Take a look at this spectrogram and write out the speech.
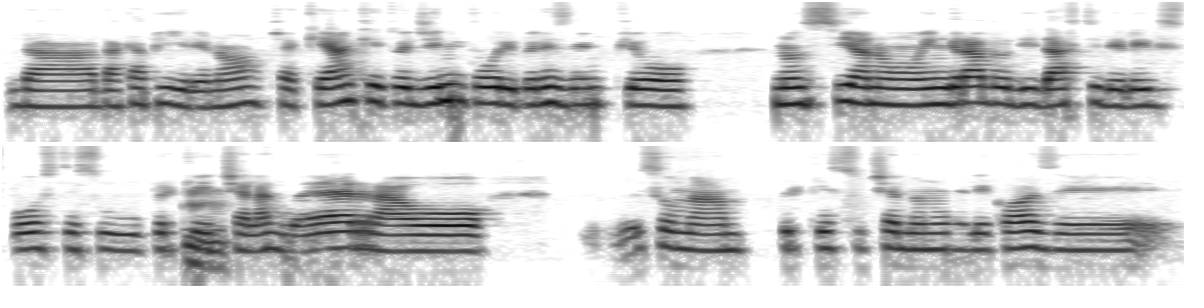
da, da capire, no? Cioè che anche i tuoi genitori, per esempio, non siano in grado di darti delle risposte su perché mm. c'è la guerra o insomma perché succedono delle cose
